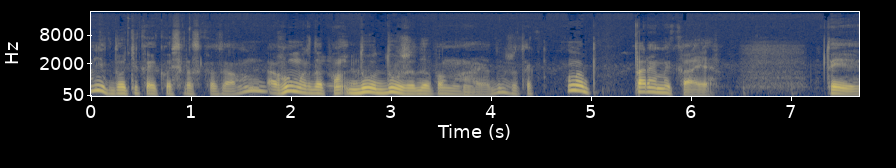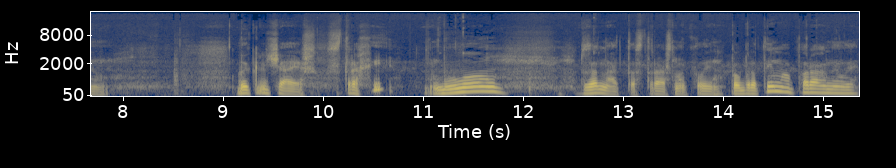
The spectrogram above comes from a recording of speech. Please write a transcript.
анекдотика якось розказав. Ну, А гумор допом- ду- дуже допомагає, дуже так. Воно перемикає. Ти виключаєш страхи. Було занадто страшно, коли побратима поранили,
